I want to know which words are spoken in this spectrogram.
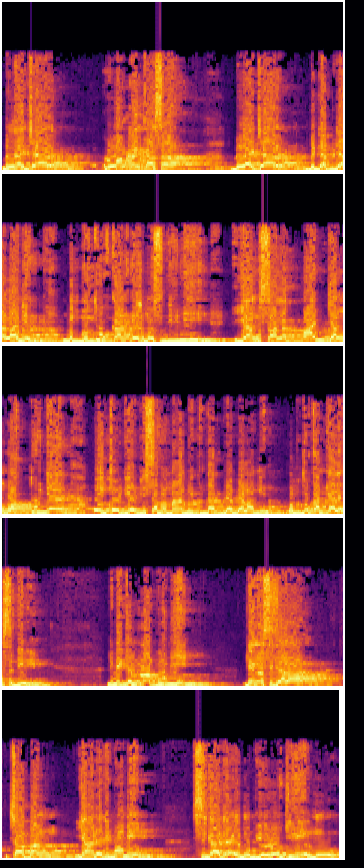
belajar ruang angkasa, belajar benda-benda langit, membutuhkan ilmu sendiri yang sangat panjang waktunya untuk dia bisa memahami tentang benda-benda langit. Membutuhkan kalian sendiri. Demikian pula bumi dengan segala cabang yang ada di bumi sehingga ada ilmu biologi, ilmu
